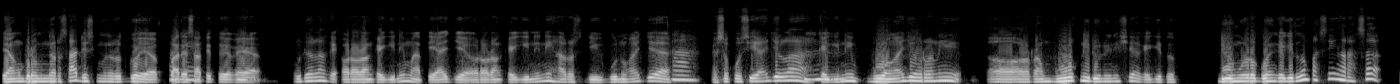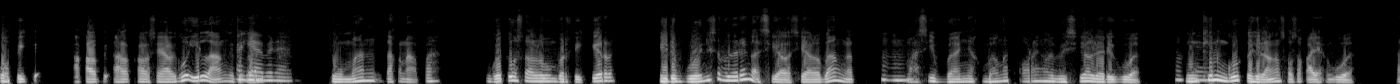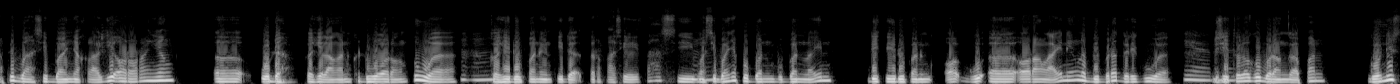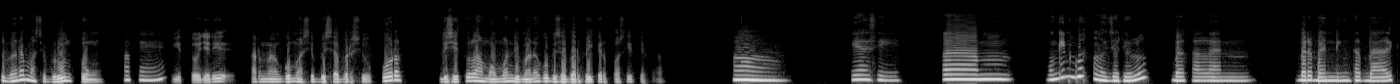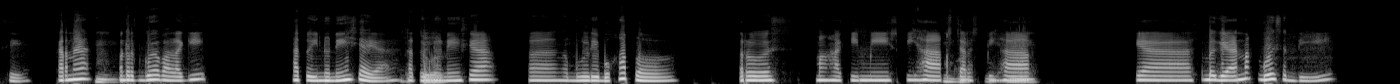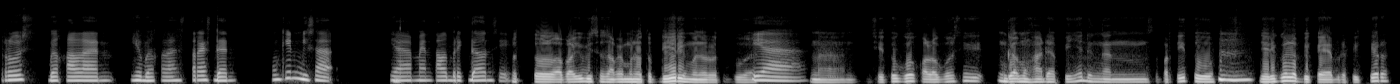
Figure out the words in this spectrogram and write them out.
yang benar-benar sadis menurut gue ya pada Oke. saat itu ya kayak udahlah kayak orang-orang kayak gini mati aja, orang-orang kayak gini nih harus dibunuh aja, Ah, eksekusi aja lah, Mhm. kayak gini buang aja orang nih eh, orang buruk nih di Indonesia kayak gitu. Di umur gue yang kayak gitu kan pasti ngerasa wah pikir akal akal sehat gue hilang gitu oh iya kan. benar Cuman tak kenapa gue tuh selalu berpikir hidup gue ini sebenarnya nggak sial-sial banget Mm-mm. masih banyak banget orang yang lebih sial dari gue Oke. mungkin gue kehilangan sosok ayah gue tapi masih banyak lagi orang-orang yang eh, udah kehilangan kedua orang tua Mm-mm. kehidupan yang tidak terfasilitasi Mm. masih banyak beban-beban lain di kehidupan eh, orang lain yang lebih berat dari gue Iya, benar. di situlah gue beranggapan gue ini sebenarnya masih beruntung oke gitu jadi karena gue masih bisa bersyukur di situlah momen di mana gue bisa berpikir positif. Oh, iya sih. Em, mungkin gue kalau jadi lu bakalan berbanding terbalik sih. Karena Hmm, menurut gue apalagi satu Indonesia ya, satu Betul. Indonesia eh, ngebully bokap lo, terus menghakimi sepihak secara hmm, sepihak. Ya sebagai anak gue sedih, terus bakalan ya bakalan stres dan mungkin bisa ya mental breakdown sih. betul apalagi bisa sampai menutup diri menurut gue Iya. Nah, di situ gue kalau gue sih nggak menghadapinya dengan seperti itu. Mm-mm. Jadi gue lebih kayak berpikir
